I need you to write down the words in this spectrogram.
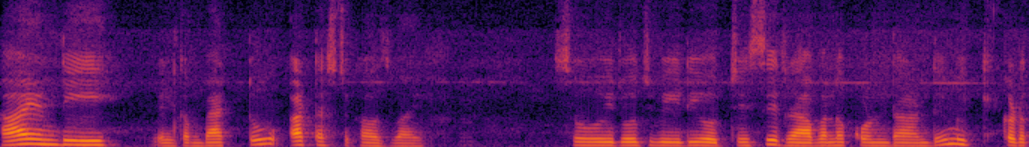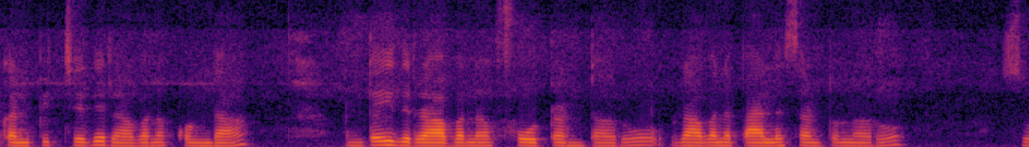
హాయ్ అండి. Welcome back to artistic house wife. So ఈరోజు వీడియో వచ్చేసి రావణకొండ అండి. మీకు ఇక్కడ కనిపించేది రావణకొండ అంటే ఇది రావణ ఫోర్ట్ అంటారు రావణ ప్యాలెస్ అంటున్నారు. సో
